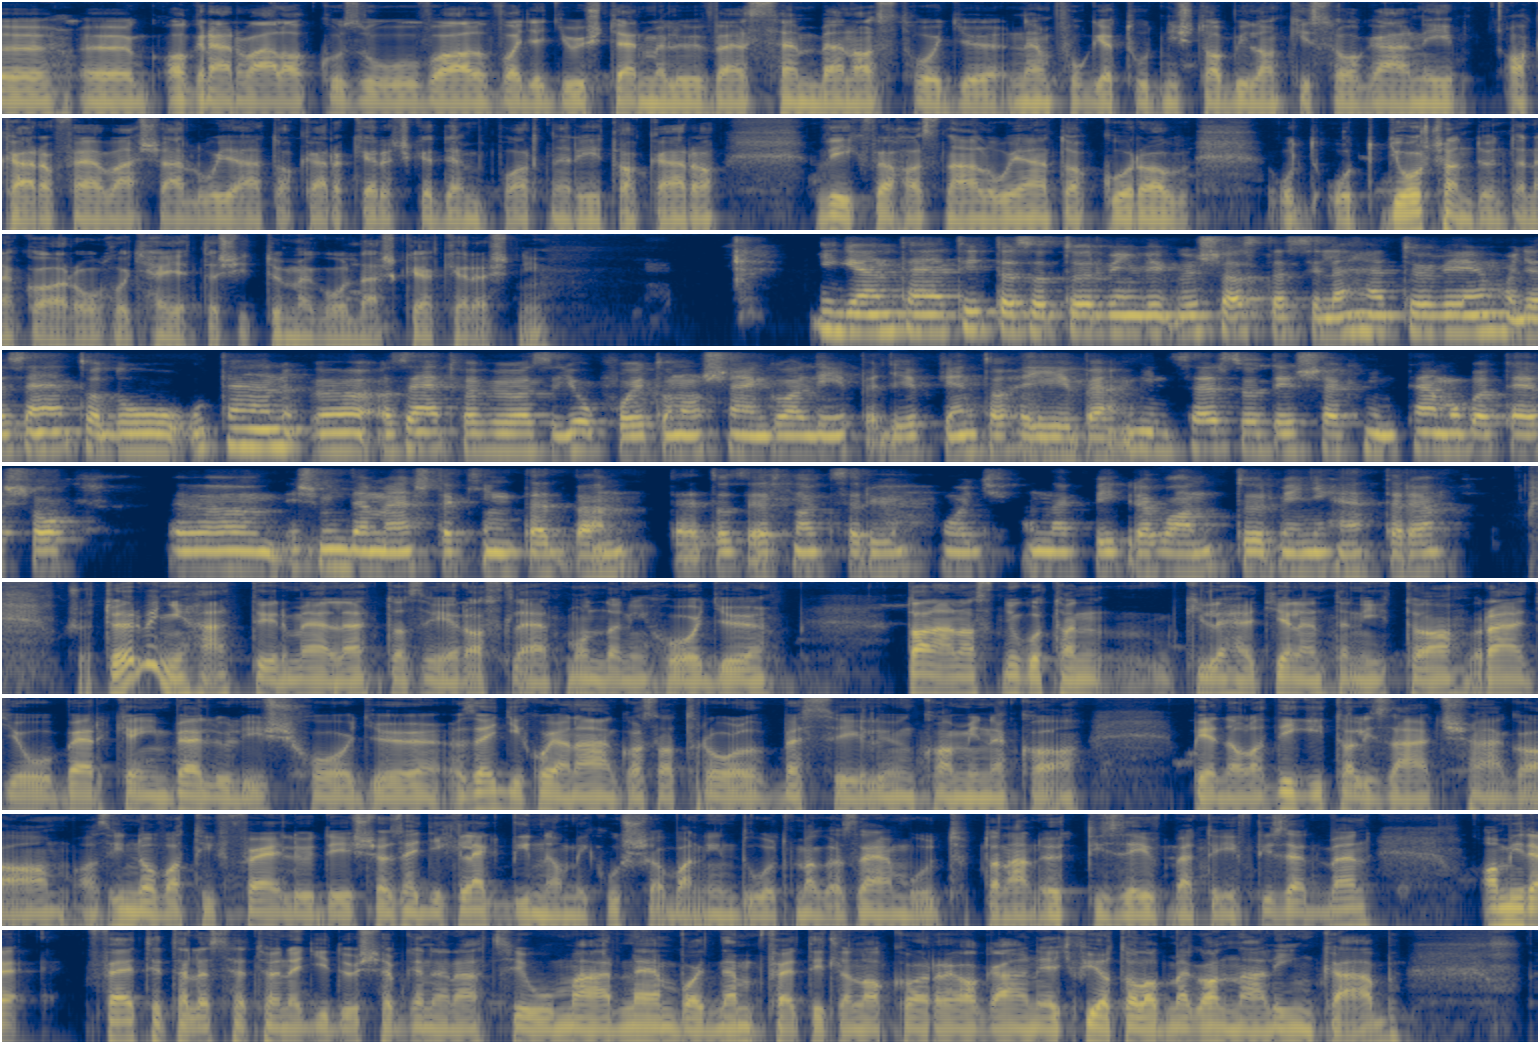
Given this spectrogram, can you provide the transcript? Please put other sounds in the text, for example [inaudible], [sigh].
agrárvállalkozóval, vagy egy őstermelővel szemben azt, hogy nem fogja tudni stabilan kiszolgálni akár a felvásárlóját, akár a kereskedelmi partnerét, akár a végfelhasználóját, akkor a, ott, ott gyorsan döntenek arról, hogy helyettesítő megoldást kell keresni. Igen, tehát itt az a törvény végül is azt teszi lehetővé, hogy az átadó után az átvevő az jogfolytonossággal lép egyébként a helyébe, mind szerződések, mind támogatások, és minden más tekintetben. Tehát azért nagyszerű, hogy ennek végre van törvényi háttere. Most a törvényi háttér mellett azért azt lehet mondani, hogy talán azt nyugodtan ki lehet jelenteni itt a rádió berkein belül is, hogy az egyik olyan ágazatról beszélünk, aminek a például a digitalizáltsága, az innovatív fejlődés az egyik legdinamikusabban indult meg az elmúlt talán 5-10 évben, évtizedben, amire feltételezhetően egy idősebb generáció már nem, vagy nem feltétlen akar reagálni, egy fiatalabb meg annál inkább,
